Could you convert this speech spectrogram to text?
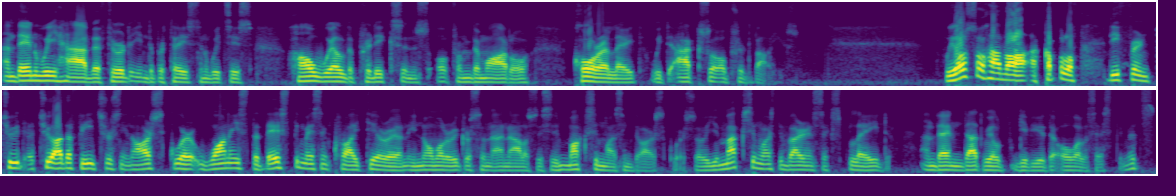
And then we have the third interpretation, which is how well the predictions from the model correlate with the actual observed values. We also have a, a, couple of different two, two other features in R-square. One is that the estimation criterion in normal regression analysis is maximizing the R-square. So you maximize the variance explained and then that will give you the OLS estimates.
